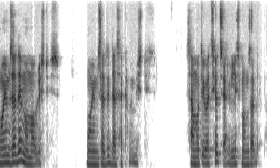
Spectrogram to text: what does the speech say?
მოემზადე მომავლისთვის. მოემზადე დასაქმებისთვის. სამოტივაციო წერილის მომზადება.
